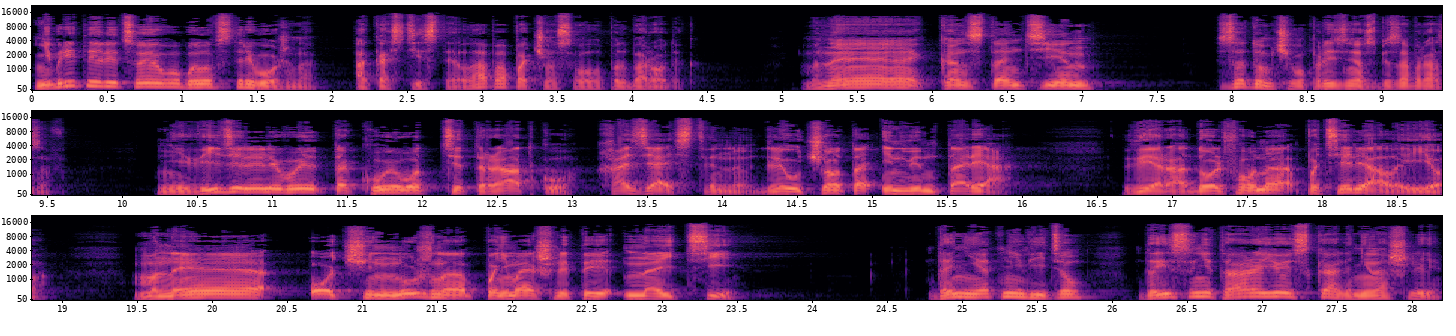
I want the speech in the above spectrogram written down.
небритое лицо его было встревожено, а костистая лапа почесывала подбородок. «Мне, Константин», – задумчиво произнес Безобразов, – «не видели ли вы такую вот тетрадку хозяйственную для учета инвентаря? Вера Адольфовна потеряла ее. Мне очень нужно, понимаешь ли ты, найти». «Да нет, не видел. Да и санитары ее искали, не нашли.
